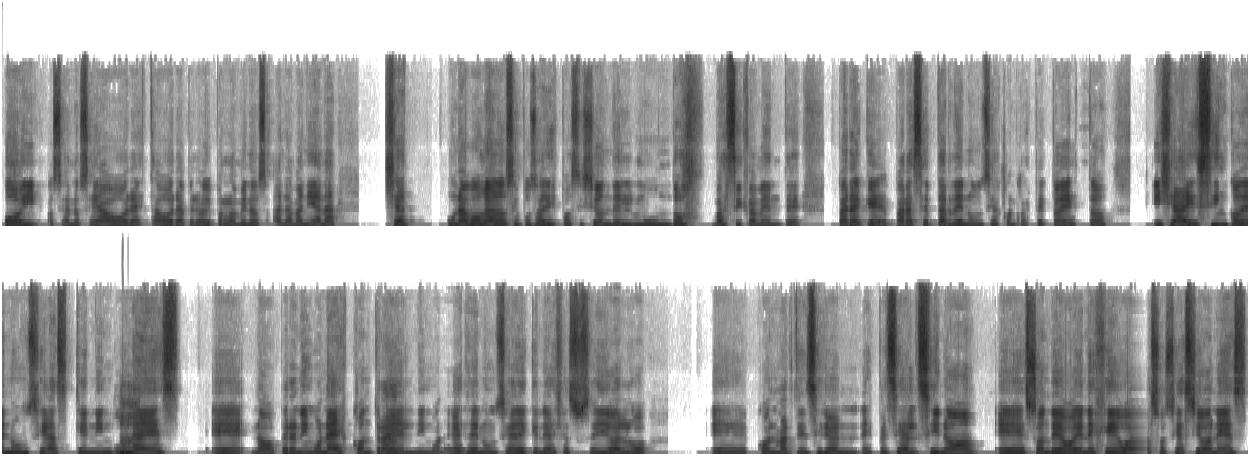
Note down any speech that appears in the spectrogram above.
hoy, o sea, no sé ahora, esta hora, pero hoy por lo menos a la mañana, ya un abogado se puso a disposición del mundo, básicamente, para, que, para aceptar denuncias con respecto a esto. Y ya hay cinco denuncias que ninguna es, eh, no, pero ninguna es contra Ah. él, ninguna es denuncia de que le haya sucedido algo eh, con Martín Sirio en especial, sino eh, son de ONG o asociaciones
